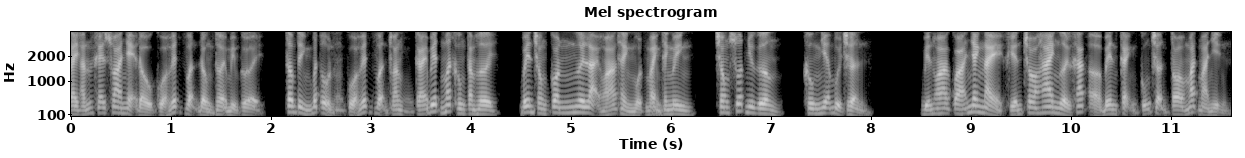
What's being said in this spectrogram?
tay hắn khẽ xoa nhẹ đầu của huyết vận đồng thời mỉm cười, tâm tình bất ổn của huyết vận thoáng cái biết mất không tăm hơi, bên trong con ngươi lại hóa thành một mảnh thanh minh, trong suốt như gương, không nhiễm bụi trần. Biến hóa quá nhanh này khiến cho hai người khác ở bên cạnh cũng trận to mắt mà nhìn.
